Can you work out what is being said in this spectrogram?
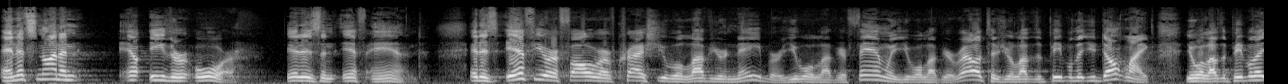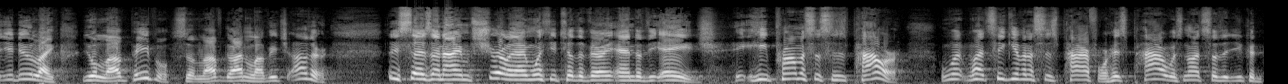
And it's not an either or, it is an if and. It is if you're a follower of Christ, you will love your neighbor, you will love your family, you will love your relatives, you'll love the people that you don't like, you will love the people that you do like. You'll love people. So love God and love each other. He says, and I'm surely I'm with you till the very end of the age. He, he promises his power. What, what's he given us his power for? His power was not so that you could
